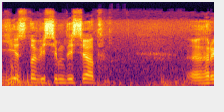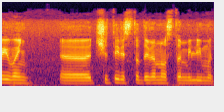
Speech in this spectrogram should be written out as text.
Є 180 гривень, е, 490 мм.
